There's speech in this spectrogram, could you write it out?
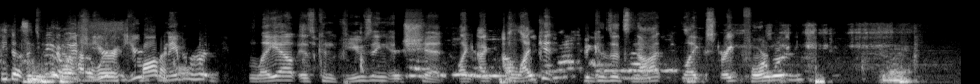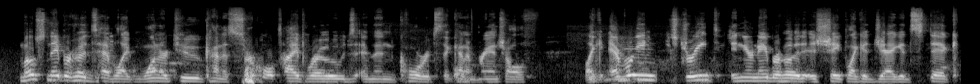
He doesn't even Speaking of know which, how to your, wear his your monocle. neighborhood layout is confusing as shit. Like, I, I like it because it's not like straightforward. Most neighborhoods have like one or two kind of circle type roads and then courts that kind of branch off. Like every street in your neighborhood is shaped like a jagged stick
